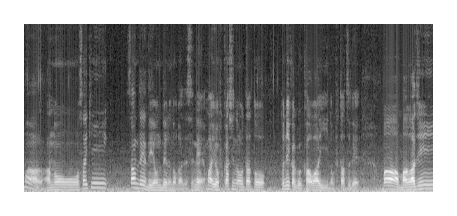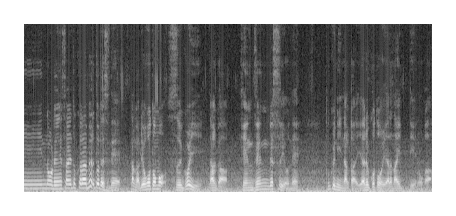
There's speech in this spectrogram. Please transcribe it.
まああのー最近サンデーで読んでるのがですねまあ夜更かしの歌ととにかく可愛いの2つでまあマガジンの連載と比べるとですねなんか両方ともすごいなんか健全ですよね。特になんかやることをやらないっていうのが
